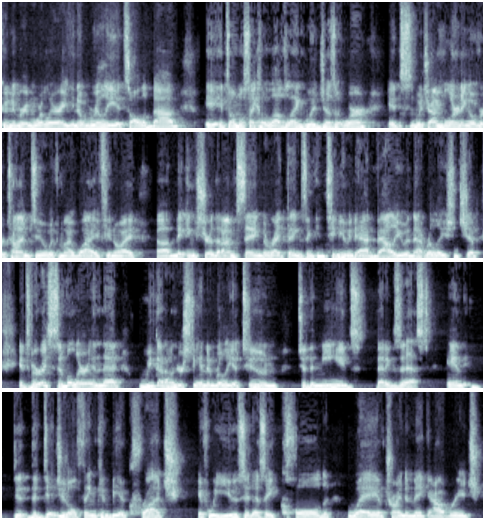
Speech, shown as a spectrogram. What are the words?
Couldn't agree more, Larry. You know, really, it's all about. It's almost like a love language, as it were. It's which I'm learning over time too with my wife. You know, I uh, making sure that I'm saying the right things and continuing to add value in that relationship. It's very similar in that we've got to understand and really attune to the needs that exist and the, the digital thing can be a crutch if we use it as a cold way of trying to make outreach.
